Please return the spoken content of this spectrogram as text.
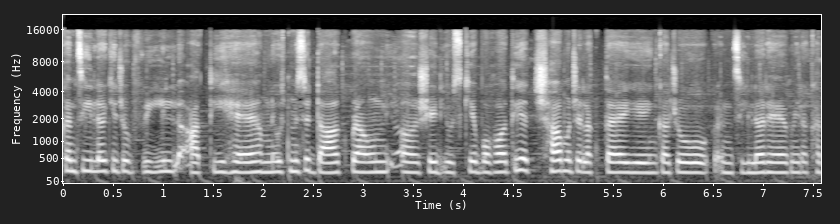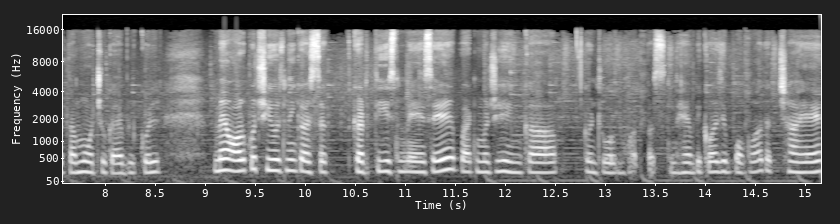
कंसीलर की जो व्हील आती है, हमने उसमें से डार्क ब्राउन शेड यूज़ किया। बहुत ही अच्छा मुझे लगता है ये इनका जो कंसीलर है, मेरा ख़त्म हो चुका है बिल्कुल। मैं और कुछ यूज़ नहीं कर सक, करती इसमें से बट मुझे इनका कंट्रोल बहुत पसंद है। बिकॉज़ ये बहुत अच्छा है,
